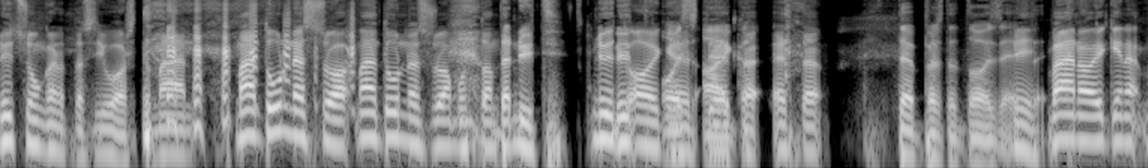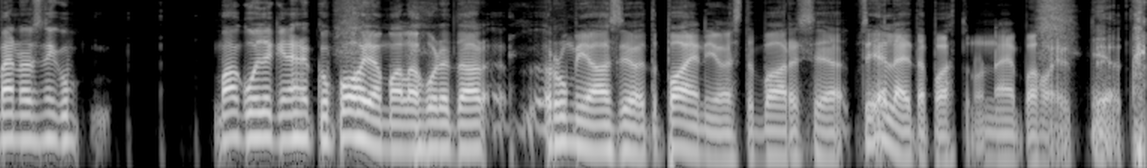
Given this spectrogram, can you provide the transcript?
Nyt sun kannattaisi juosta. Mä en, mä en tunne sua, mä en tunne sua, mutta Mutta nyt, nyt, nyt oikeasti, aika. että, että töppöstä toiseen. niin, mä en ole ikinä, mä en olisi niinku, mä oon kuitenkin nähnyt, kun Pohjanmaalla huudetaan rumia asioita painioista baarissa ja siellä ei tapahtunut näin pahoja juttuja.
